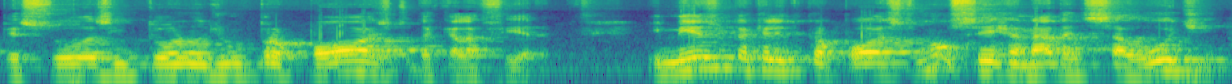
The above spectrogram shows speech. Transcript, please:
pessoas em torno de um propósito daquela feira. E mesmo que aquele propósito não seja nada de saúde,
